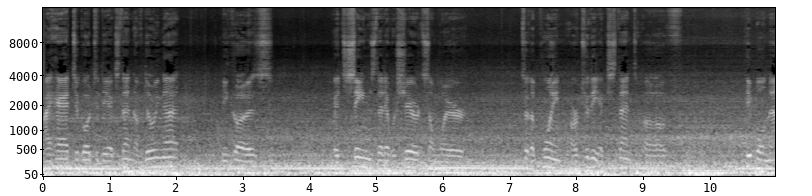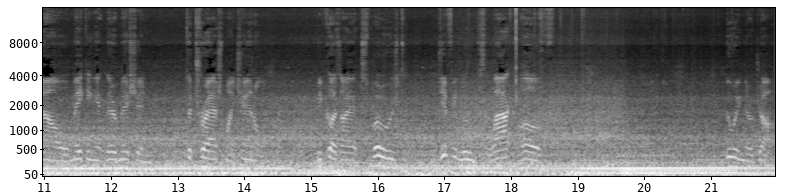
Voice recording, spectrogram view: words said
I had to go to the extent of doing that because it seems that it was shared somewhere to the point or to the extent of people now making it their mission to trash my channel because I exposed Jiffy Lube's lack of doing their job.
